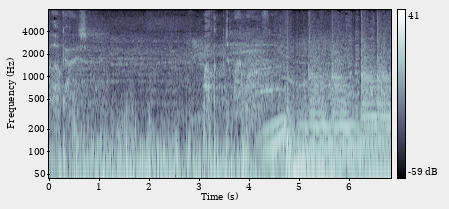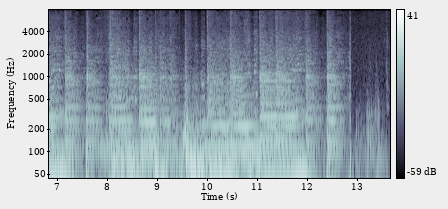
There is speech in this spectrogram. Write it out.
Hello, guys. Welcome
